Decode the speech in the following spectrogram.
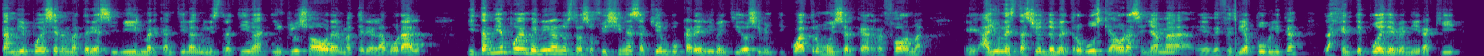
también puede ser en materia civil, mercantil, administrativa, incluso ahora en materia laboral. Y también pueden venir a nuestras oficinas aquí en Bucareli 22 y 24, muy cerca de Reforma. Eh, hay una estación de Metrobús que ahora se llama eh, Defensoría Pública. La gente puede venir aquí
